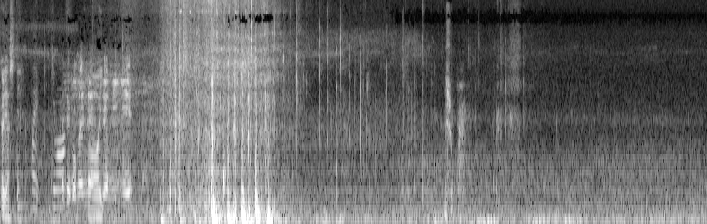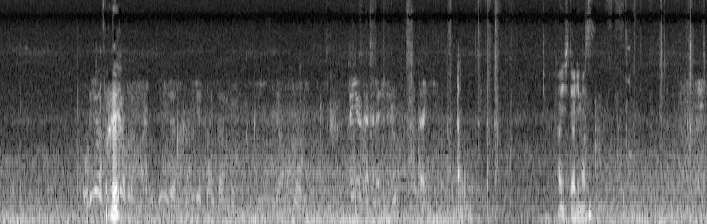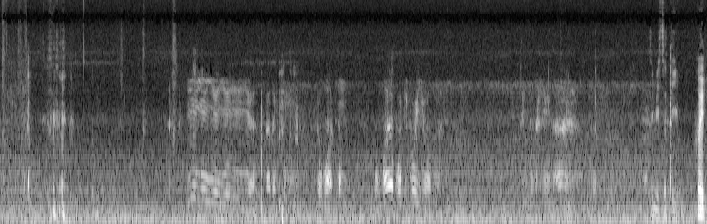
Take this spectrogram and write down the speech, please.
っかり走ってはい行きます。ごめんねはーい。じゃあ右よいしょ。あれ？はいしてありますいやいやいやいやいやいやなんだっけ友明お前はこっち来いよお前めんどくせえな準備しちゃっていいよ。はい。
